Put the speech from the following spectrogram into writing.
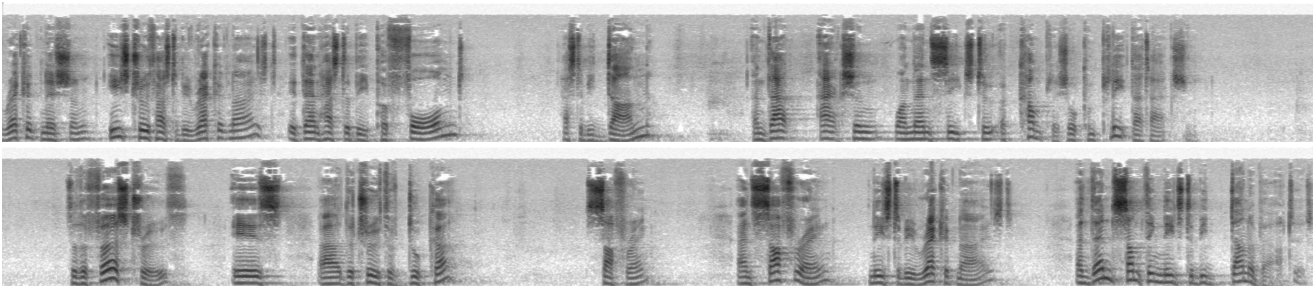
Recognition, each truth has to be recognized, it then has to be performed, has to be done, and that action one then seeks to accomplish or complete that action. So the first truth is uh, the truth of dukkha, suffering, and suffering needs to be recognized, and then something needs to be done about it.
